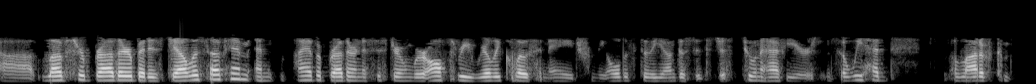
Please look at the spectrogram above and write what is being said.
uh loves her brother but is jealous of him. And I have a brother and a sister and we're all three really close in age from the oldest to the youngest. It's just two and a half years. And so we had a lot of com-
